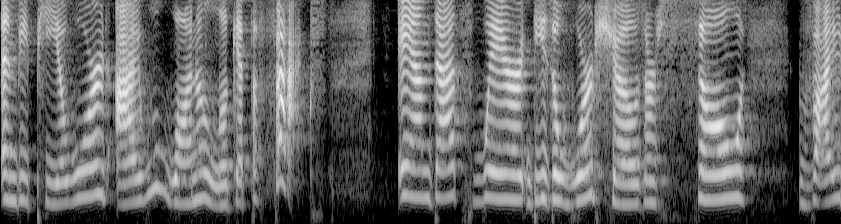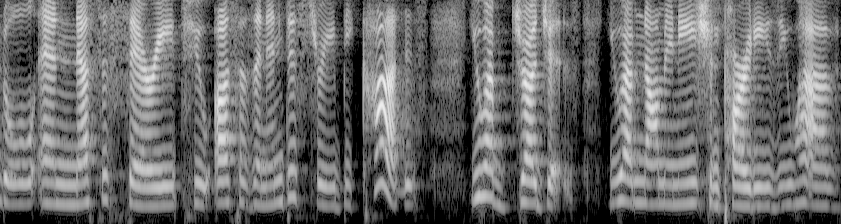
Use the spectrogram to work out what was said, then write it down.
MVP award? I will want to look at the facts. And that's where these award shows are so vital and necessary to us as an industry because you have judges, you have nomination parties, you have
